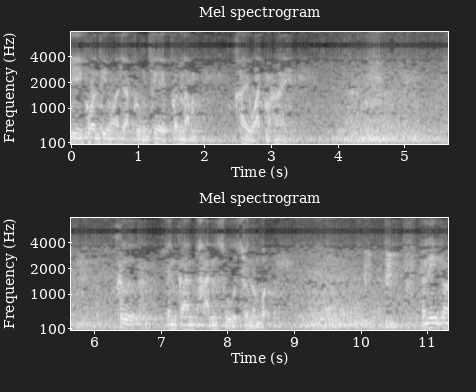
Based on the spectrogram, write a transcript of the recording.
มีคนที่มาจากกรุงเทพก็นำไข้หวัดมาให้ คือเป็นการผันสู่ชนบททีนี้ก็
